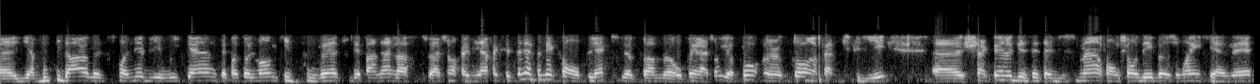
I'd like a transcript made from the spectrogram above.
Euh, il y a beaucoup d'heures disponibles les week-ends. C'est pas tout le monde qui pouvait, tout dépendant de leur situation familiale. Fait que c'est très, très complexe là, comme opération. Il n'y a pas un cas en particulier. Euh, chacun des établissements, en fonction des besoins qu'il y avait,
